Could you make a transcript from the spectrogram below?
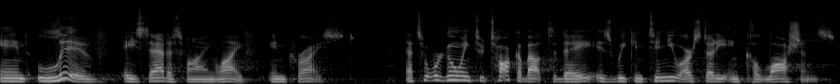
and live a satisfying life in Christ? That's what we're going to talk about today as we continue our study in Colossians.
